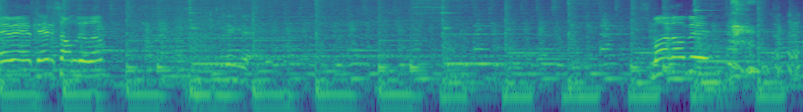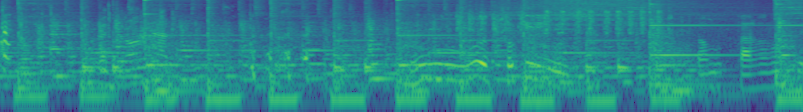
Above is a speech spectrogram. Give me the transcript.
Evet el sallayalım. İsmail abi. Oo, çok iyi. Ben bu performansı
